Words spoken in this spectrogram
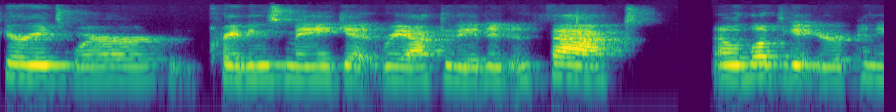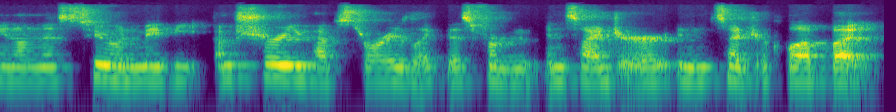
periods where cravings may get reactivated. In fact, I would love to get your opinion on this too. And maybe I'm sure you have stories like this from inside your inside your club. But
